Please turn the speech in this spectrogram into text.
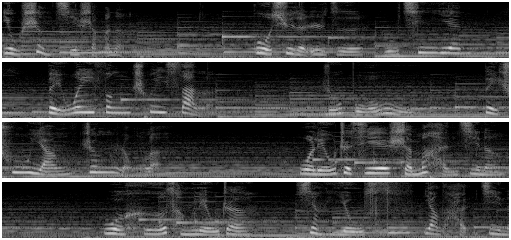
又剩些什么呢？过去的日子如轻烟，被微风吹散了；如薄雾，被初阳蒸融了。我留着些什么痕迹呢？我何曾留着像游丝样的痕迹呢？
